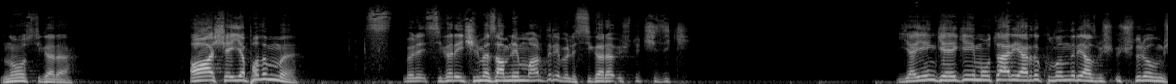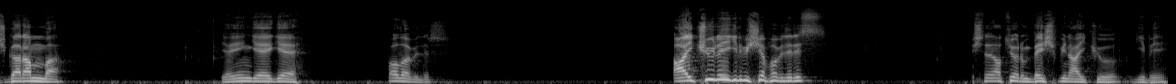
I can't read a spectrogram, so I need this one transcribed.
No sigara. Aa şey yapalım mı? Böyle sigara içilmez amblemi vardır ya böyle sigara üstü çizik. Yayın GG motor her yerde kullanılır yazmış. 3 lira olmuş Garamba. Yayın GG. Olabilir. IQ ile ilgili bir şey yapabiliriz. İşte atıyorum 5000 IQ gibi.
